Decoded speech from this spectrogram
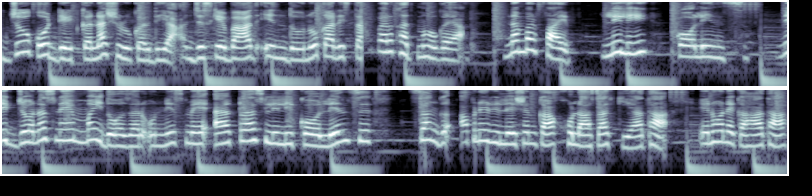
जो को डेट करना शुरू कर दिया, जिसके बाद इन दोनों का रिश्ता पर खत्म हो गया। Number five, Lily Collins Nick Jonas ने मई 2019 में एक्ट्रेस लिली कॉलिंस संग अपने रिलेशन का खुलासा किया था। इन्होंने कहा था,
